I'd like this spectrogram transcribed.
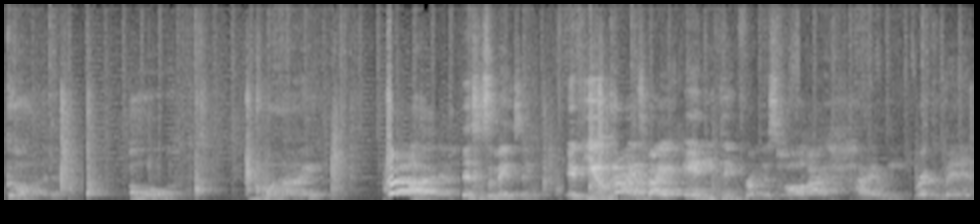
God. Oh my God. This is amazing. If you guys buy anything from this haul, I highly recommend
